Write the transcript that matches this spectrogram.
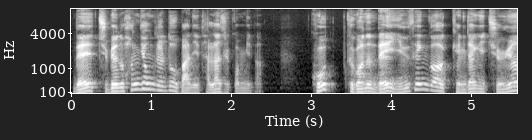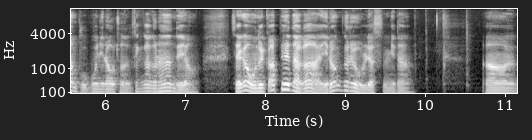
내 주변 환경들도 많이 달라질 겁니다. 곧 그거는 내 인생과 굉장히 중요한 부분이라고 저는 생각을 하는데요. 제가 오늘 카페에다가 이런 글을 올렸습니다. 어,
